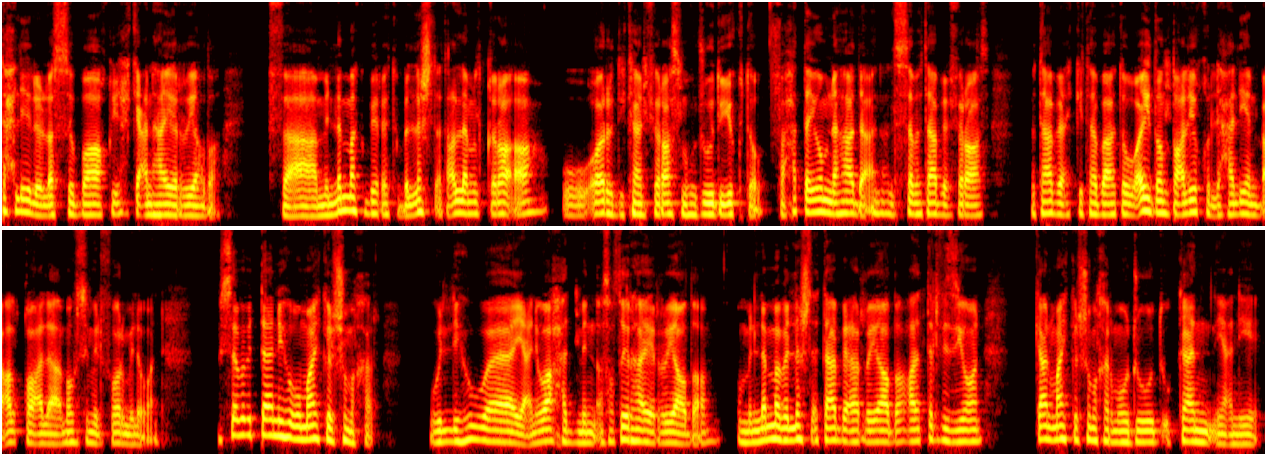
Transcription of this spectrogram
تحليله للسباق ويحكي عن هاي الرياضة. فمن لما كبرت وبلشت أتعلم القراءة و already كان فراس موجود ويكتب فحتى يومنا هذا أنا لسه بتابع فراس. بتابع كتاباته وأيضا تعليقه اللي حاليا بعلقه على موسم الفورمولا 1 السبب الثاني هو مايكل شومخر واللي هو يعني واحد من أساطير هاي الرياضة. ومن لما بلشت أتابع الرياضة على التلفزيون كان مايكل شومخر موجود وكان يعني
